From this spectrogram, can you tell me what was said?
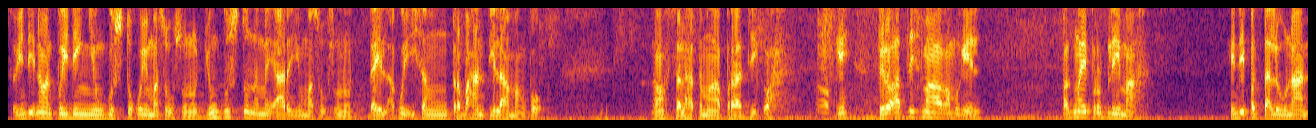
so hindi naman pwedeng yung gusto ko yung masusunod. Yung gusto na may-ari yung masusunod. Dahil ako isang trabahante lamang po. No? Sa lahat ng mga project ko. Okay? Pero at least mga kamugil pag may problema hindi pagtalunan.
